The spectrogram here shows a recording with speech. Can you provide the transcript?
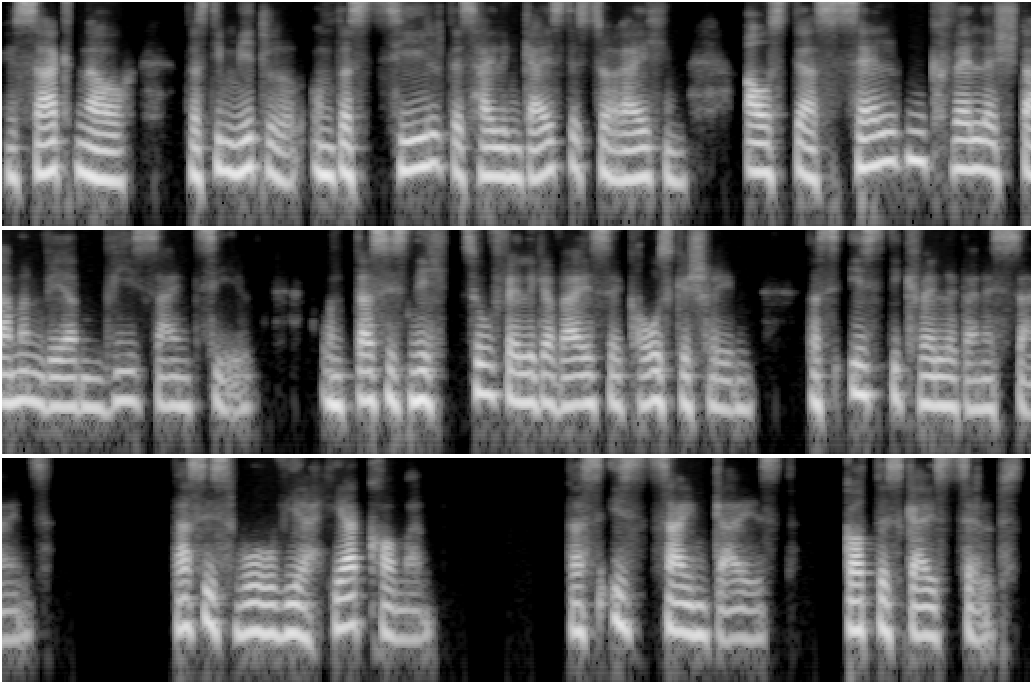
Wir sagten auch, dass die Mittel, um das Ziel des Heiligen Geistes zu erreichen, aus derselben Quelle stammen werden wie sein Ziel. Und das ist nicht zufälligerweise groß geschrieben. Das ist die Quelle deines Seins. Das ist, wo wir herkommen. Das ist sein Geist, Gottes Geist selbst.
